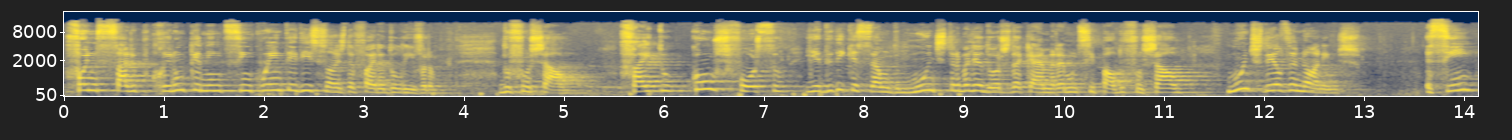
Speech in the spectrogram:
foi necessário percorrer um caminho de 50 edições da Feira do Livro do Funchal feito com o esforço e a dedicação de muitos trabalhadores da Câmara Municipal do Funchal, muitos deles anónimos. Assim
